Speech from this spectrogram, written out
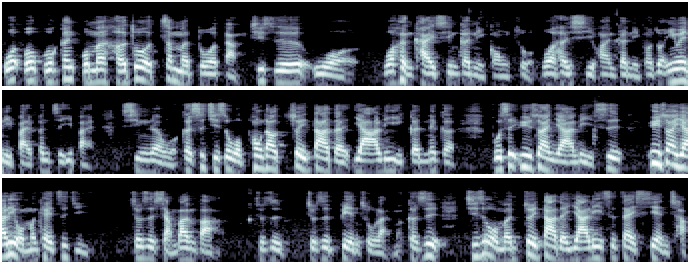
我我我跟我们合作这么多档，其实我我很开心跟你工作，我很喜欢跟你工作，因为你百分之一百信任我。可是其实我碰到最大的压力跟那个不是预算压力，是预算压力，我们可以自己就是想办法。就是就是变出来嘛，可是其实我们最大的压力是在现场，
